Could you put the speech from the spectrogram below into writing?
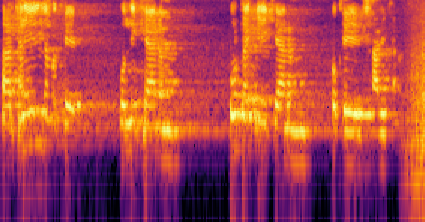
പ്രാർത്ഥനയിൽ നമുക്ക് ഒന്നിക്കാനും കൂട്ടായിരിക്കാനും ഒക്കെ സാധിക്കണം.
